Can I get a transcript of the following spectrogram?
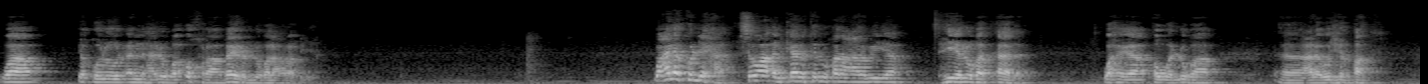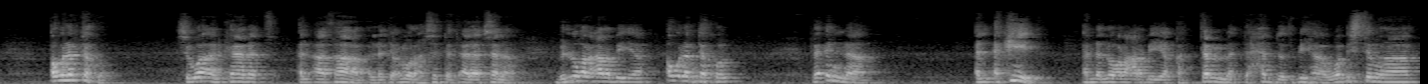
ويقولون أنها لغة أخرى غير اللغة العربية. وعلى كل حال سواء كانت اللغة العربية هي لغة آدم وهي أول لغة آه، على وجه الأرض أو لم تكن سواء كانت الآثار التي عمرها ستة آلاف سنة باللغة العربية أو لم تكن فإن الأكيد أن اللغة العربية قد تم التحدث بها وباستمرار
